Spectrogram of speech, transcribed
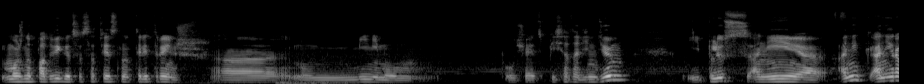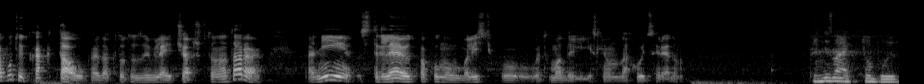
можно подвигаться, соответственно, трит рейндж а, ну, минимум, получается, 51 дюйм. И плюс они, они, они работают как Тау, когда кто-то заявляет чардж в Тонатара, они стреляют по полному баллистику в эту модель, если он находится рядом. Я не знаю, кто будет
